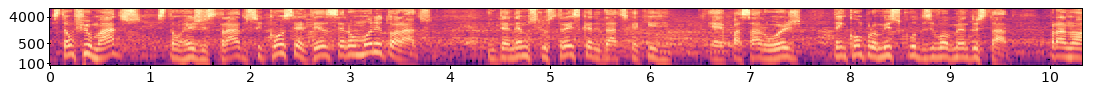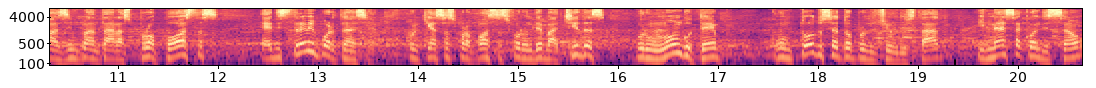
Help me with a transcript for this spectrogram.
Estão filmados, estão registrados e com certeza serão monitorados. Entendemos que os três candidatos que aqui é, passaram hoje têm compromisso com o desenvolvimento do Estado. Para nós implantar as propostas é de extrema importância, porque essas propostas foram debatidas por um longo tempo com todo o setor produtivo do Estado e nessa condição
